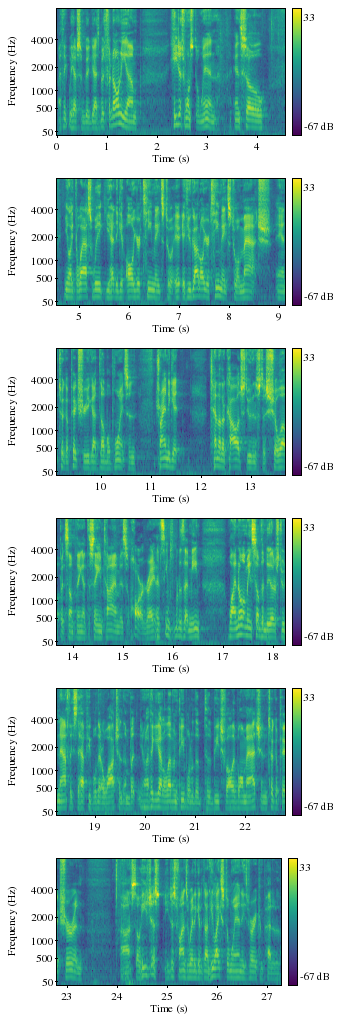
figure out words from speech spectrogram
I think we have some good guys. But Fidone, um, he just wants to win, and so you know, like the last week, you had to get all your teammates to. If you got all your teammates to a match and took a picture, you got double points. And trying to get ten other college students to show up at something at the same time is hard, right? And it seems, what does that mean? Well, I know it means something to the other student athletes to have people there watching them, but you know, I think you got 11 people to the to the beach volleyball match and took a picture, and uh, so he just he just finds a way to get it done. He likes to win. He's very competitive.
